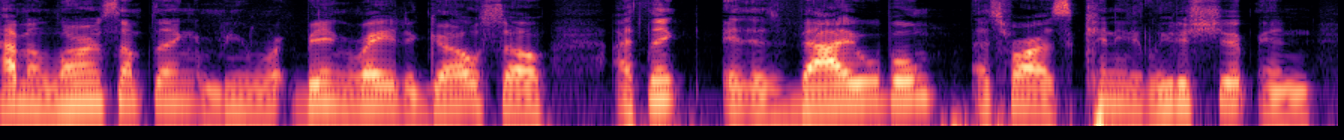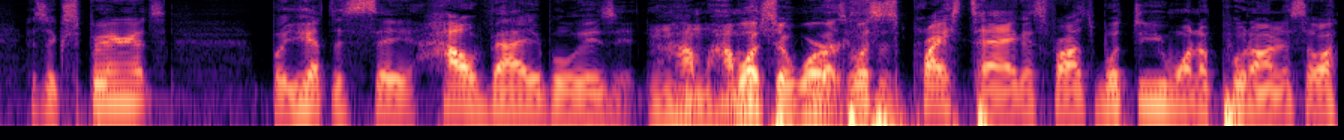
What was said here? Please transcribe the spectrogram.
having learned something and being, being ready to go. So I think it is valuable as far as Kenny's leadership and his experience. But you have to say how valuable is it? Mm-hmm. How, how what's much, it worth? What's, what's his price tag as far as what do you want to put on it? So I,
